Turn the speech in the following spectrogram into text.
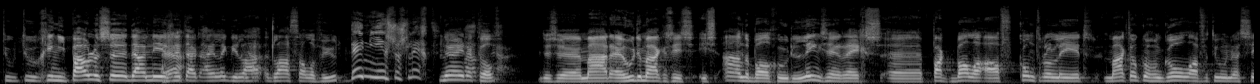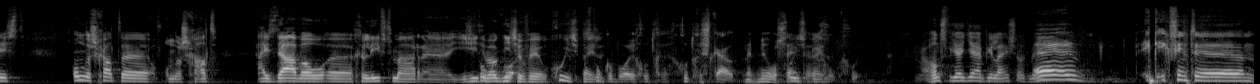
Toen, toen ging hij Paulus eh, daar neerzetten Ja. uiteindelijk, die la- het laatste half uur. Deed niet eens zo slecht. Nee, dat klopt. Dus, eh, maar eh Hoedemakers is, is aan de bal goed, links en rechts. eh, pakt ballen af, controleert. Maakt ook nog een goal af en toe, een assist. Onderschat, eh, of onderschat. Hij is daar wel eh, geliefd, maar eh, je ziet hem ook niet zoveel. Goeie speler. Foukeboy goed, ge- goed gescout met nul centen. speler. Goed- goed. Hans, wie had jij op je lijst? Als? Eh, ik, ik vind uh, uh,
